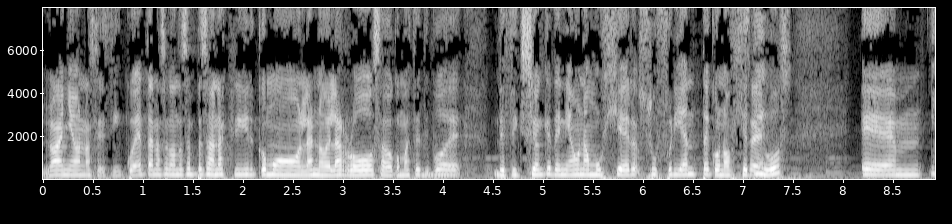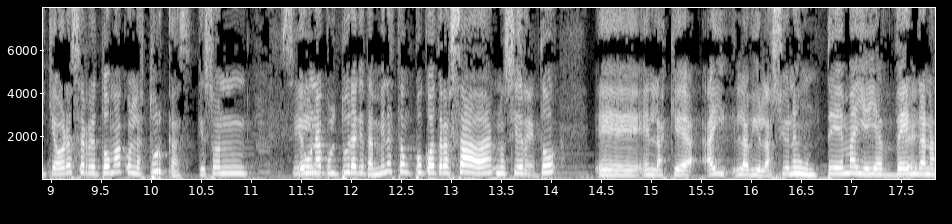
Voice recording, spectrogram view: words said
los años, no sé, 50, no sé cuándo se empezaron a escribir como las novelas rosas o como este tipo de, de ficción que tenía una mujer sufriente con objetivos. Eh, y que ahora se retoma con las turcas, que son Sí. es una cultura que también está un poco atrasada, ¿no es cierto? Eh, en las que hay la violación es un tema y ellas vengan a,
